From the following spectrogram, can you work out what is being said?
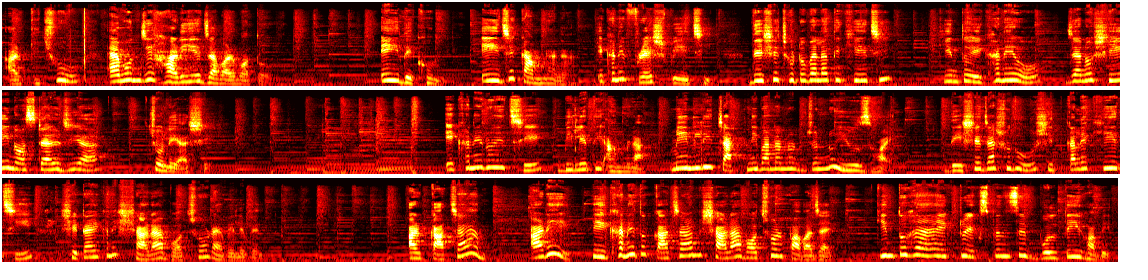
আর কিছু এমন যে হারিয়ে যাবার মতো। এই দেখুন, এই যে কামরাঙা, এখানে ফ্রেশ পেয়েছি। দেশে ছোটবেলাতে খেয়েছি, কিন্তু এখানেও যেন সেই নস্টালজিয়া চলে আসে। এখানে রয়েছে বিলেতি আমড়া মেনলি চাটনি বানানোর জন্য ইউজ হয়। দেশে যা শুধু শীতকালে খেয়েছি, সেটা এখানে সারা বছর অ্যাভেলেবেল আর কাঁচা আম? আরে, এখানে তো কাঁচা আম সারা বছর পাওয়া যায়। কিন্তু হ্যাঁ একটু এক্সপেন্সিভ বলতেই হবে।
